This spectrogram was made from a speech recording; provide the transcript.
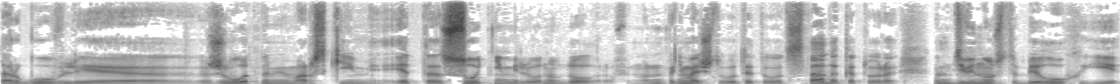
торговли э, животными морскими, это сотни миллионов долларов. Нужно понимать, что вот это вот стадо, которое там, 90 белух и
